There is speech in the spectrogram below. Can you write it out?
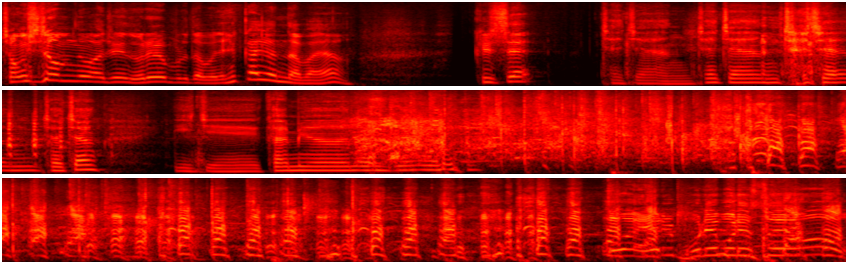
정신없는 와중에 노래를 부르다 보니 헷갈렸나 봐요. 글쎄 짜장 짜장 짜장 짜장 이제 가면 언제 와 애를 보내버렸어요.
